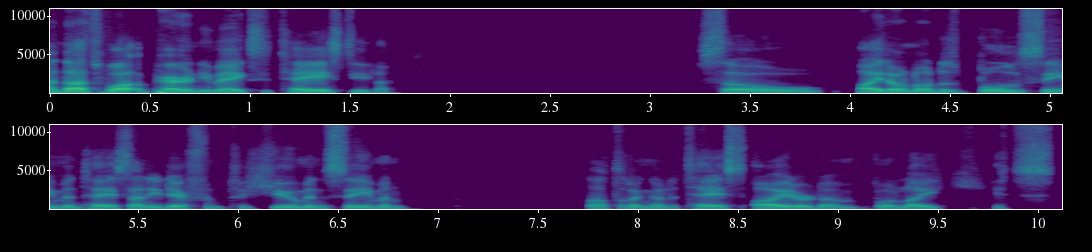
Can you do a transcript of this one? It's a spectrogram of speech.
and that's what apparently makes it tasty. Like, so I don't know. Does bull semen taste any different to human semen? Not that I'm going to taste either of them, but like, it's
